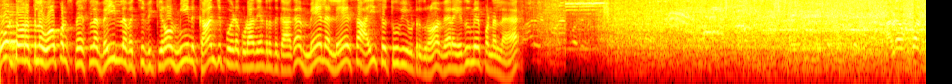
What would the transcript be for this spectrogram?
ரோட்டோரத்தில் ஓப்பன் ஸ்பேஸில் வெயிலில் வச்சு விற்கிறோம் மீன் காஞ்சி போயிடக்கூடாதுன்றதுக்காக மேலே லேசாக ஐஸை தூவி விட்டுருக்குறோம். வேற எதுவுமே பண்ணலை. அப்படியே உப்பத்தை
